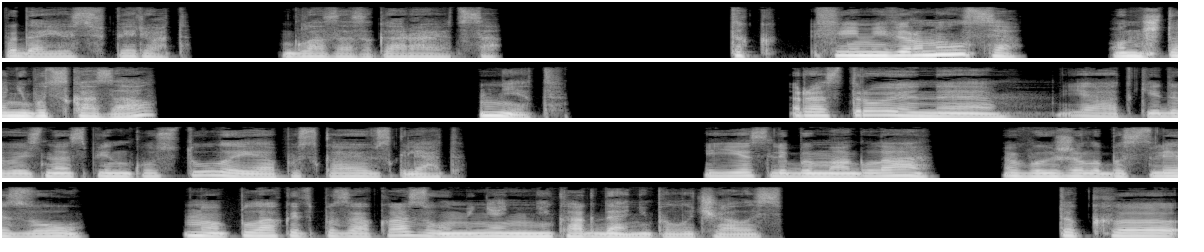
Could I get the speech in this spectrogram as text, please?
подаюсь вперед, глаза загораются. Так Феми вернулся? Он что-нибудь сказал? Нет. Расстроенная, я откидываюсь на спинку стула и опускаю взгляд. Если бы могла, выжила бы слезу, но плакать по заказу у меня никогда не получалось. «Так э,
